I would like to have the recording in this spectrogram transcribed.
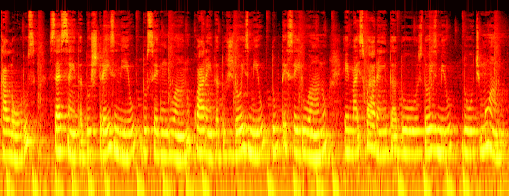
calouros, 60 dos 3 mil do segundo ano, 40 dos 2 mil do terceiro ano e mais 40 dos 2 mil do último ano.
